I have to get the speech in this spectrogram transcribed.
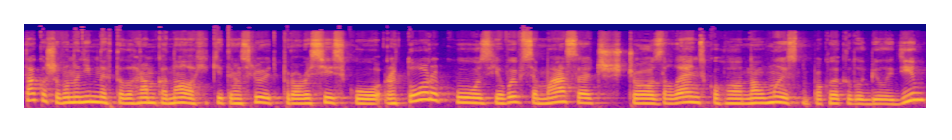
Також в анонімних телеграм-каналах, які транслюють про російську риторику, з'явився меседж, що Зеленського навмисно покликали в Білий Дім,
